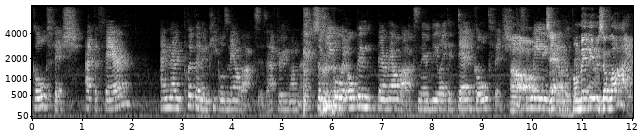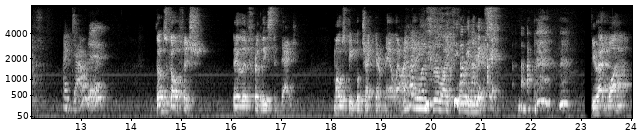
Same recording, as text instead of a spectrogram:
goldfish at the fair and then put them in people's mailboxes after he won them. So people would open their mailbox and there would be like a dead goldfish just Oh, waiting for them yeah. Well, their maybe it was alive. I doubt it. Those goldfish, they live for at least a day. Most people check their mail every I had day. one for like four years. You had what?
